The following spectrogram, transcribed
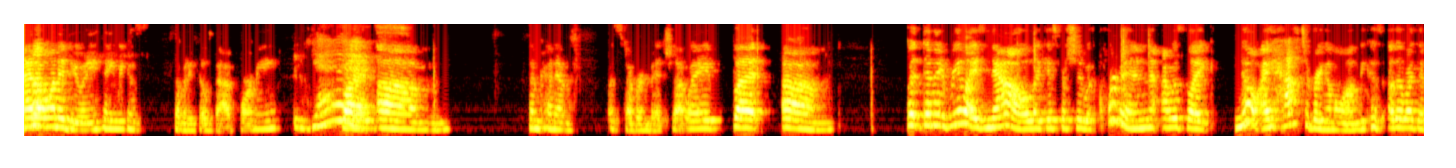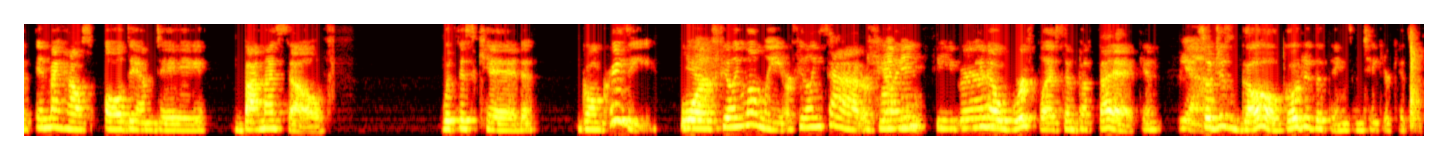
I don't want to do anything because somebody feels bad for me Yes. but um I'm kind of a stubborn bitch that way. But um but then I realized now, like especially with Corbin, I was like, no, I have to bring him along because otherwise I'm in my house all damn day by myself with this kid going crazy or Yeah. feeling lonely or feeling sad or feeling fever. you know worthless and pathetic and Yeah. so just go go do the things and take your kids with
